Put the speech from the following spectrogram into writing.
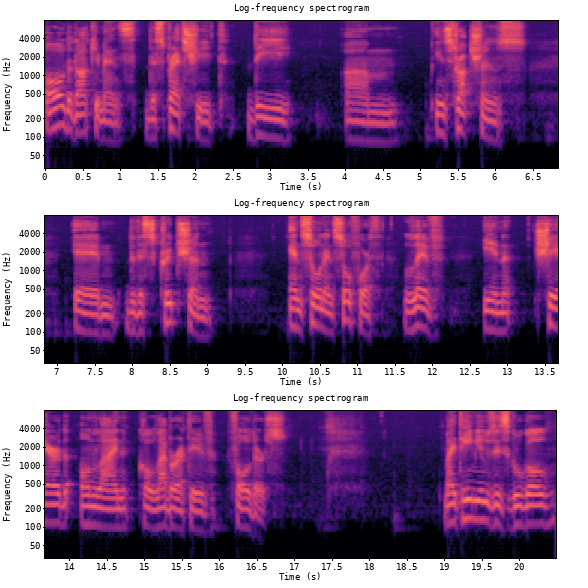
all the documents, the spreadsheet, the um, instructions, um, the description, and so on and so forth live in shared online collaborative folders. My team uses Google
